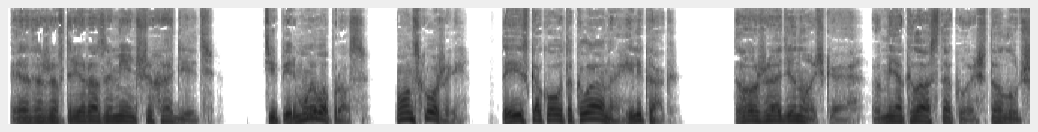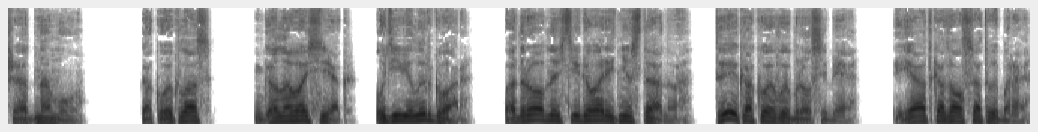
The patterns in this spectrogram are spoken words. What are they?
Это же в три раза меньше ходить». «Теперь мой вопрос. Он схожий. Ты из какого-то клана или как?» «Тоже одиночка. У меня класс такой, что лучше одному. «Какой класс?» «Головосек», — удивил Иргвар. «Подробностей говорить не стану. Ты какой выбрал себе?» Я отказался от выбора.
